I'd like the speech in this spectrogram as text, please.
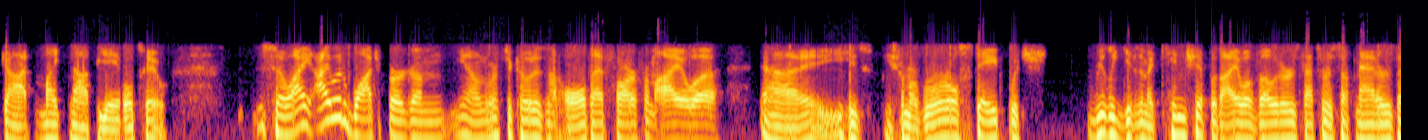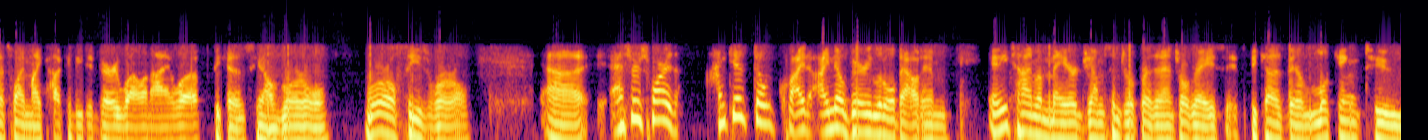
Scott might not be able to. So I, I would watch Burgum. You know, North Dakota is not all that far from Iowa. Uh, he's he's from a rural state, which really gives him a kinship with Iowa voters. That sort of stuff matters. That's why Mike Huckabee did very well in Iowa because you know rural rural sees rural. Uh, as far as I just don't quite. I know very little about him. Anytime a mayor jumps into a presidential race, it's because they're looking to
